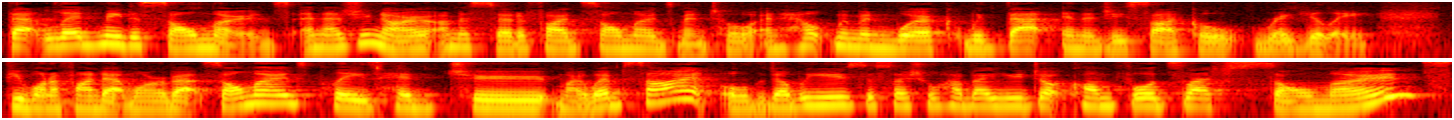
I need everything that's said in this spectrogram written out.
that led me to Soul Modes. And as you know, I'm a certified Soul Modes mentor and help women work with that energy cycle regularly. If you want to find out more about Soul Modes, please head to my website, all the W's, thesocialhubau.com forward slash Soul Modes.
